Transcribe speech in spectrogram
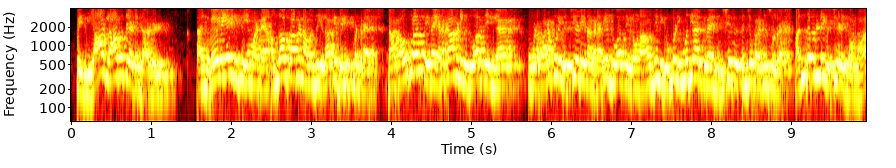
இப்போ இது யார் லாபத்தை அடைந்தார்கள்? அந்த வேலையை நீ செய்ய மாட்டேன். அல்லாவுக்காக நான் வந்து எல்லாத்தையும் டெலிட் பண்றேன். நான் தௌபா செய்யறேன் எனக்காக நீங்க துவா செய்யுங்க. உங்களோட பரப்புரை வெற்றி அடைய நாங்க நிறைய துவா செய்யணும் நான் வந்து நீங்க ரொம்ப நிம்மதியா இருக்கிறேன். இந்த விஷயத்தை செஞ்ச பிறகுன்னு சொல்றேன். அந்த பிள்ளை வெற்றி அடைந்தாளா?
